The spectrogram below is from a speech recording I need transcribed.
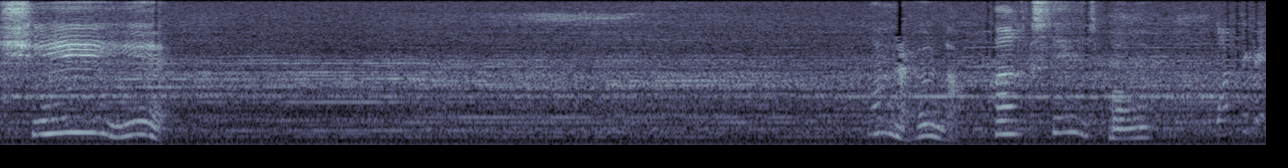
Shit. Wonder who in the fuck's this, boy? Lock the gate.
